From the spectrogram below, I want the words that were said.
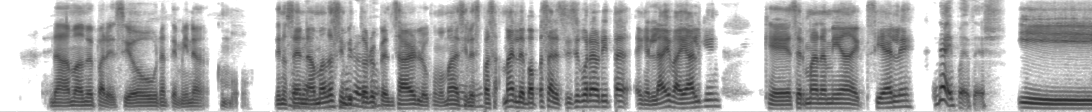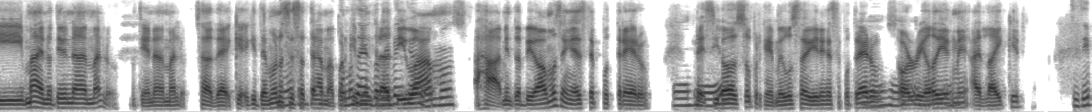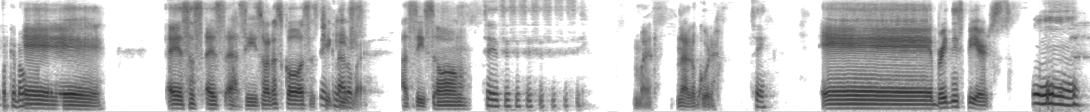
Nada más me pareció una temina como, no sé, nada raro, más muy invito a repensarlo, como más, si les pasa, más les va a pasar, estoy segura ahorita en el live hay alguien que es hermana mía de Xiele De ahí puede ser. Y, madre, no tiene nada de malo, no tiene nada de malo. O sea, de, que, quitémonos No, esa trama, porque mientras 2021. vivamos, ajá, mientras vivamos en este potrero Ujú, precioso, porque a mí me gusta vivir en este potrero, ujú, sorry, ujú, odienme, I like it. Sí, sí, ¿por qué no? Eh, esas, es, así son las cosas, Sí, claro, chiquis. mae. Así son. Sí, sí, sí, sí, sí, sí, sí, sí. Bueno, una locura. Sí. Eh, Britney Spears. Mm.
